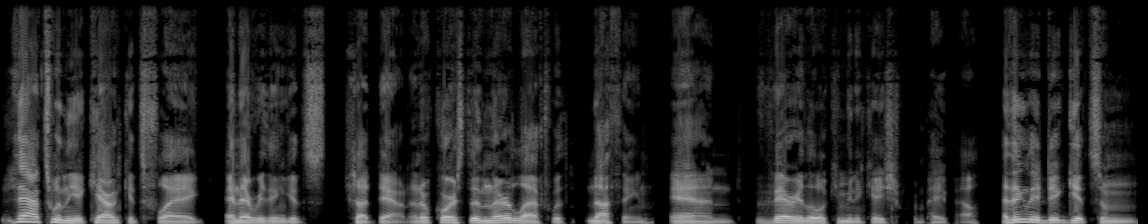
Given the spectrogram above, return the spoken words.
that's when the account gets flagged and everything gets shut down. And of course, then they're left with nothing and very little communication from PayPal. I think they did get some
